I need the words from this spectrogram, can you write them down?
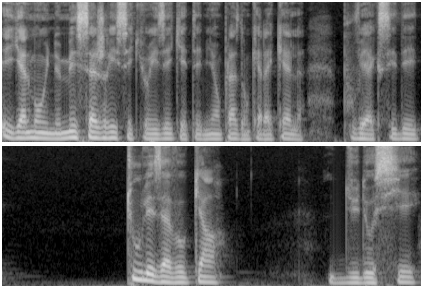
également une messagerie sécurisée qui a été mise en place, donc à laquelle pouvaient accéder tous les avocats du dossier,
